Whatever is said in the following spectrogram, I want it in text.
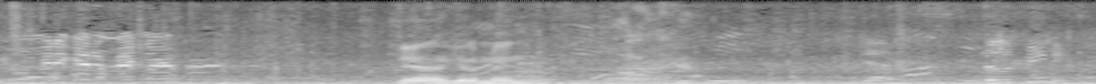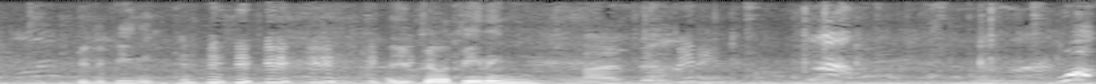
You want me to get a menu? Yeah, get a menu. Yes. Filipini. Filipini. Are you Filipining? I'm Filipini. What?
